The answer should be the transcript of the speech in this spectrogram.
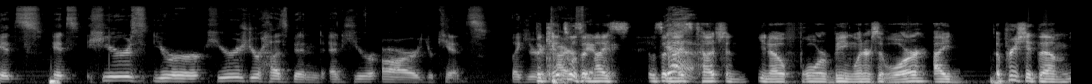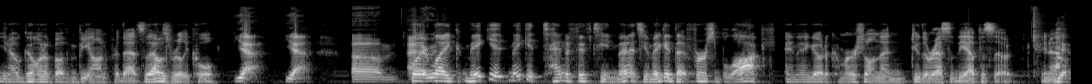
it's it's here's your here's your husband and here are your kids. Like your The kids was a nice it was a Yeah. nice touch and you know, for being winners of war, I appreciate them, you know, going above and beyond for that. So that was really cool. Yeah, yeah. Um, But would- like make it make it 10 to 15 minutes. You make it that first block and then go to commercial and then do the rest of the episode, you know? yeah,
